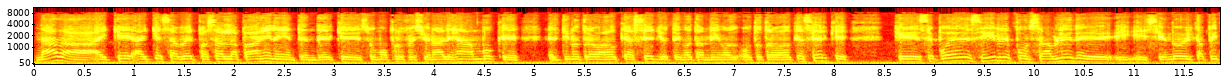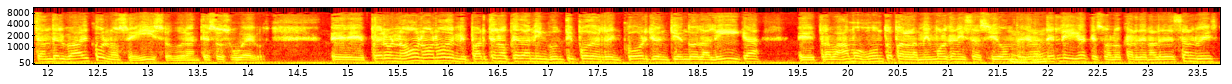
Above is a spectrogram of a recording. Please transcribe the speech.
nada, hay que, hay que saber pasar la página y entender que somos profesionales ambos, que él tiene un trabajo que hacer, yo tengo también otro trabajo que hacer, que, que se puede decir responsable de, y, y siendo el capitán del barco, no se hizo durante esos juegos. Eh, pero no, no, no, de mi parte no queda ningún tipo de rencor, yo entiendo la liga, eh, trabajamos juntos para la misma organización de uh -huh. Grandes Ligas, que son los Cardenales de San Luis,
